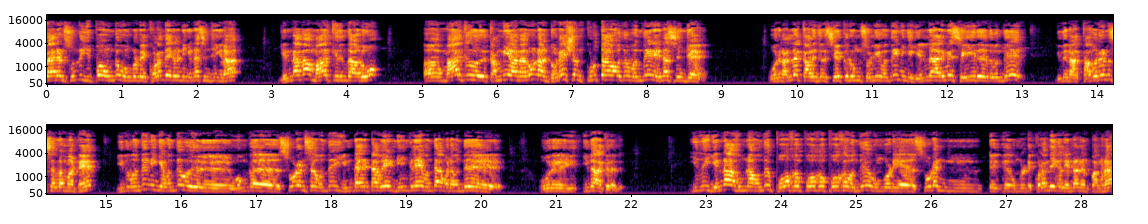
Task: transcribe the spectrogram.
பேரண்ட்ஸ் வந்து இப்போ வந்து உங்களுடைய குழந்தைகளை நீங்க என்ன செஞ்சீங்கன்னா என்னதான் மார்க் இருந்தாலும் மார்க் கம்மியானாலும் நான் டொனேஷன் கொடுத்தாவது வந்து என்ன செஞ்சேன்? ஒரு நல்ல காலேஜில் சேர்க்கணும்னு சொல்லி வந்து நீங்க எல்லாருமே செய்யறது வந்து இது நான் தவறுன்னு சொல்ல மாட்டேன். இது வந்து நீங்க வந்து உங்கள் உங்க ஸ்டூடெண்ட்ஸை வந்து இன்டைரக்டாவே நீங்களே வந்து அவனை வந்து ஒரு இதாக்குறது. இது என்ன ஆகும்னா வந்து போக போக போக வந்து உங்களுடைய ஸ்டூடெண்ட்டுக்கு உங்களுடைய குழந்தைகள் என்ன நினைப்பாங்கன்னா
